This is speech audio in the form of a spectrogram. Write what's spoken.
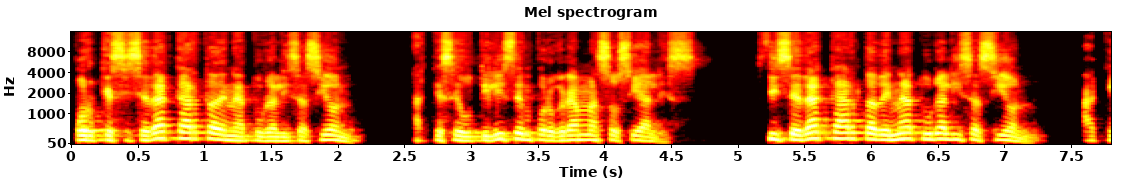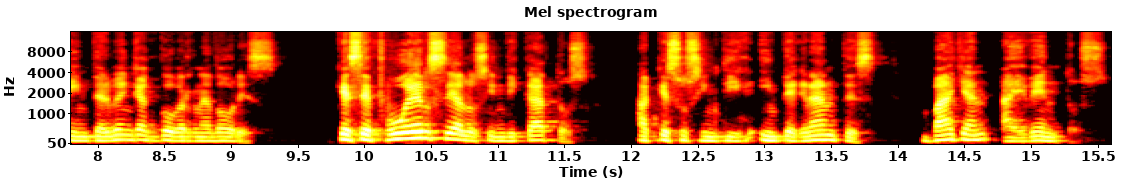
Porque si se da carta de naturalización a que se utilicen programas sociales, si se da carta de naturalización a que intervengan gobernadores, que se fuerce a los sindicatos a que sus integrantes vayan a eventos,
